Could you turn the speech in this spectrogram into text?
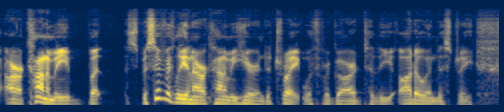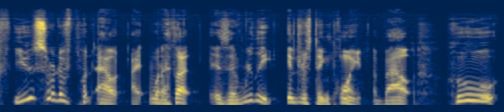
our economy, but specifically in our economy here in Detroit with regard to the auto industry, you sort of put out what I thought is a really interesting point about who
